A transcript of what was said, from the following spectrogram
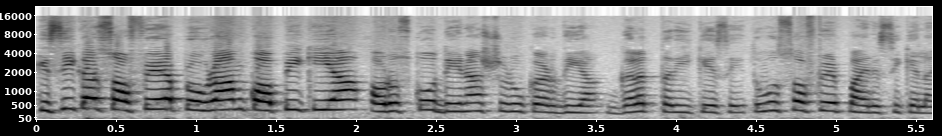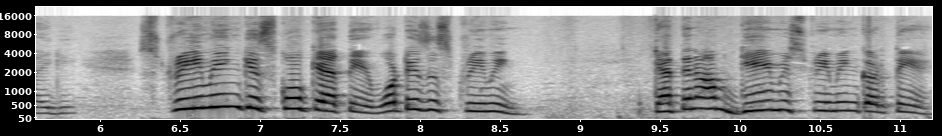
किसी का सॉफ्टवेयर प्रोग्राम कॉपी किया और उसको देना शुरू कर दिया, गलत तरीके से तो वो सॉफ्टवेयर पायरेसी कहलाएगी। स्ट्रीमिंग किसको कहते हैं? वॉट इज़ स्ट्रीमिंग कहते हैं ना, हम गेम स्ट्रीमिंग करते हैं।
